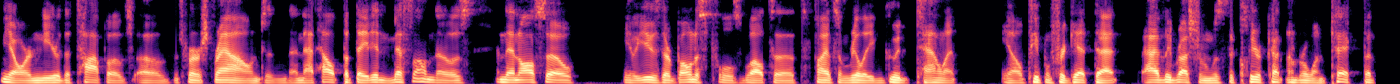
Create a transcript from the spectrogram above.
you know, or near the top of, of the first round and, and that helped, but they didn't miss on those. And then also, you know, use their bonus pools well to, to find some really good talent. You know, people forget that Adley Rutschman was the clear cut number one pick, but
